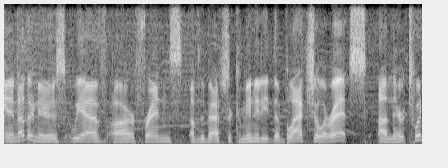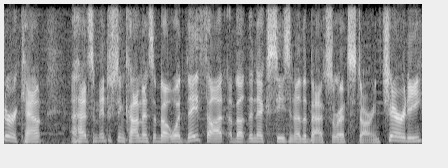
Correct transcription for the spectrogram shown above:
In another news, we have our friends of the Bachelor community, the Bachelorettes, on their Twitter account, had some interesting comments about what they thought about the next season of The Bachelorette starring Charity.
